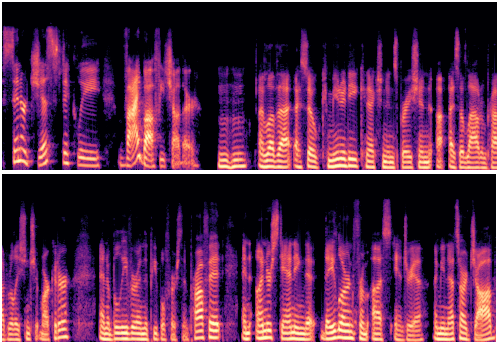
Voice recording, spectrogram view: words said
synergistically vibe off each other. Mm-hmm. I love that. So, community, connection, inspiration uh, as a loud and proud relationship marketer and a believer in the people first and profit, and understanding that they learn from us, Andrea. I mean, that's our job,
